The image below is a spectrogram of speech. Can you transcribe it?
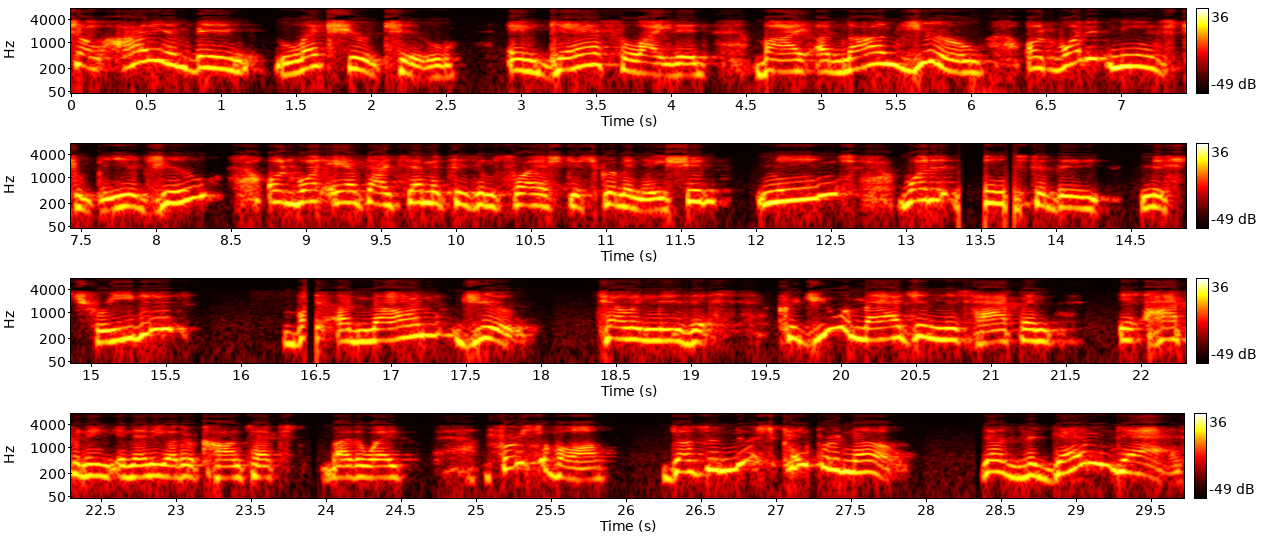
So I am being lectured to and gaslighted by a non-Jew on what it means to be a Jew, on what anti-Semitism slash discrimination means, what it means to be mistreated by a non-Jew telling me this. Could you imagine this happen happening in any other context, by the way? First of all, does the newspaper know? Does the Demgaz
